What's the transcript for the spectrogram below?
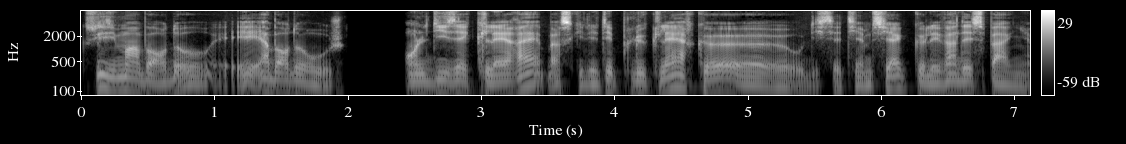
Exclusivement un Bordeaux et un Bordeaux rouge. On le disait Clairet parce qu'il était plus clair que, euh, au XVIIe siècle que les vins d'Espagne.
